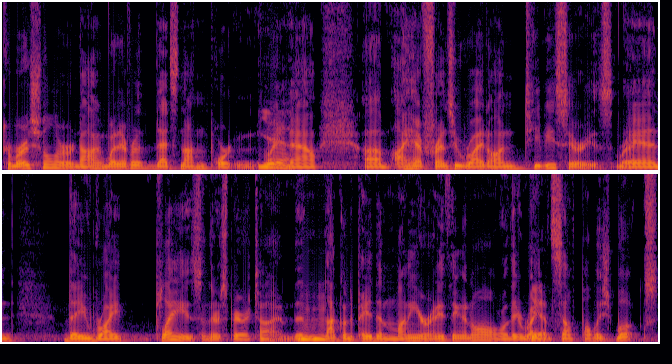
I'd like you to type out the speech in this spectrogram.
commercial or not, whatever, that's not important Yeah. right now. Um, I have friends who write on TV series, Right. and they write plays in their spare time. They're not going to pay them money or anything at all, or they write Mm-hmm. Yeah. self-published books,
